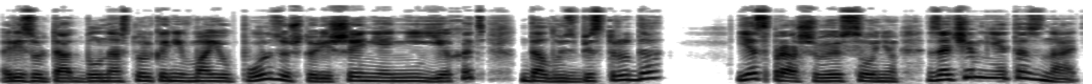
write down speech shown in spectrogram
Результат был настолько не в мою пользу, что решение не ехать далось без труда. Я спрашиваю Соню, зачем мне это знать?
